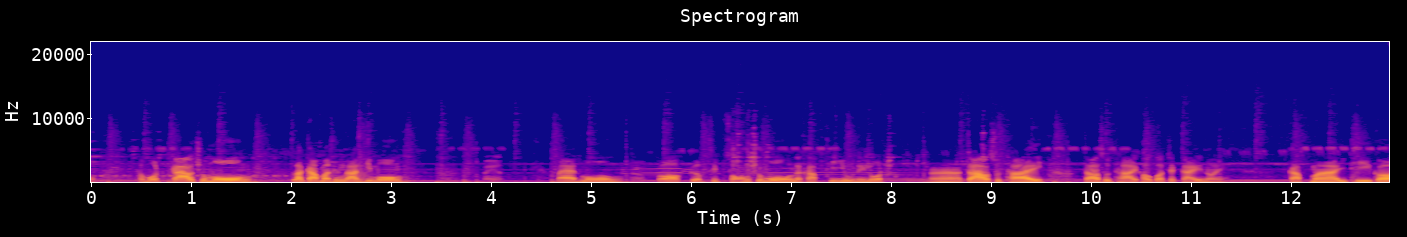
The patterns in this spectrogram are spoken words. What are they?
9 ทั้งหมด 9 ชั่วโมง แล้วกลับมาถึงร้านกี่โมงแปด 8 โมงครับก็เกือบ 12 ชั่วโมงนะครับที่อยู่ในรถอ่าเจ้าสุดท้าย เจ้าสุดท้ายเขาก็จะไกลหน่อย กลับมาอีกทีก็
